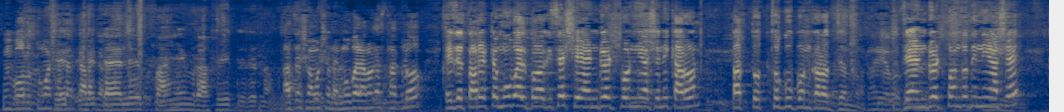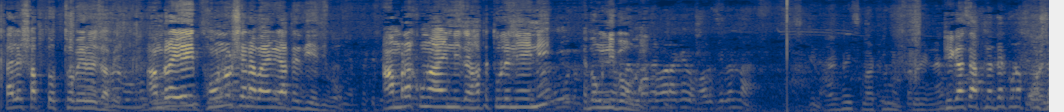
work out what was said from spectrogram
তুমি বলো তোমার সাথে কারা কারা? ডায়ালে ফাহিম রাফিদ আচ্ছা সমস্যা নাই মোবাইল আমার কাছে থাকল। এই যে তার একটা মোবাইল পাওয়া গেছে সে অ্যান্ড্রয়েড ফোন নিয়ে আসেনি কারণ তার তথ্য গোপন করার জন্য। যে অ্যান্ড্রয়েড ফোন যদি নিয়ে আসে তাহলে সব তথ্য বের হয়ে যাবে। আমরা এই ফোনও সেনাবাহিনীর হাতে দিয়ে দিব। আমরা কোনো আইন নিজের হাতে তুলে নিয়ে নি এবং নিবও না আমি ঠিক আছে আপনাদের কোনো প্রশ্ন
